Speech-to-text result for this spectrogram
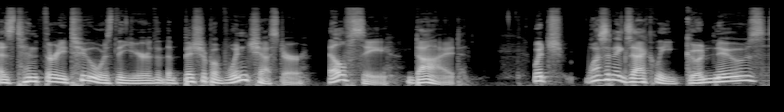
as 1032 was the year that the Bishop of Winchester, Elfsey, died. Which wasn't exactly good news,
